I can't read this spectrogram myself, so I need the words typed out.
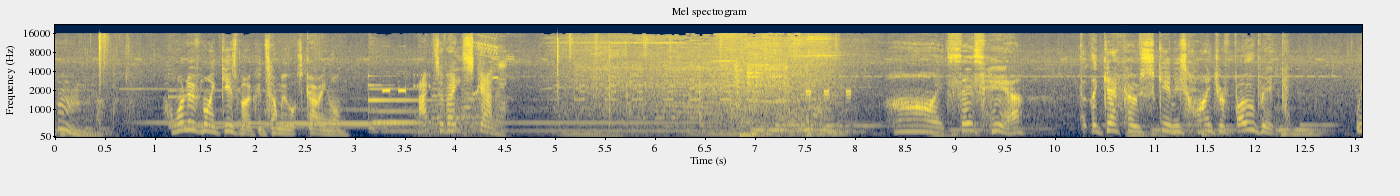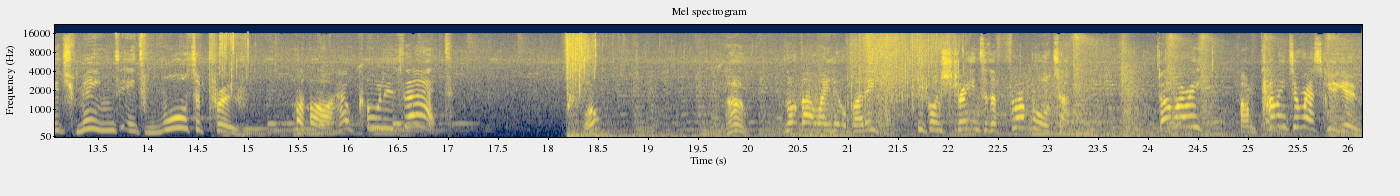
Hmm. I wonder if my gizmo can tell me what's going on. Activate scanner. It says here that the gecko's skin is hydrophobic, which means it's waterproof. Oh, how cool is that? Whoa. No, not that way, little buddy. You've gone straight into the floodwater. Don't worry, I'm coming to rescue you.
